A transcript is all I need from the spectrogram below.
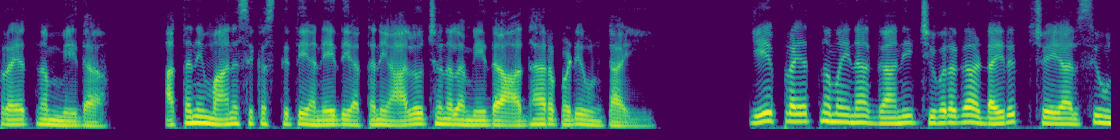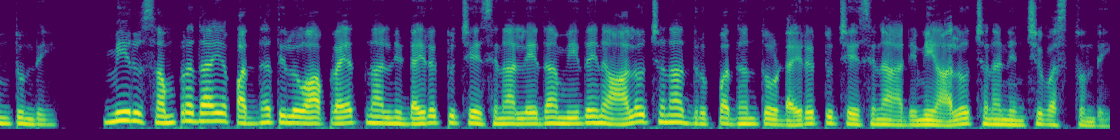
ప్రయత్నం మీద అతని మానసిక స్థితి అనేది అతని ఆలోచనల మీద ఆధారపడి ఉంటాయి. ఏ ప్రయత్నమైనా గాని చివరగా డైరెక్ట్ చేయాల్సి ఉంటుంది. మీరు సంప్రదాయ పద్ధతిలో ఆ ప్రయత్నాల్ని డైరెక్టు చేసినా లేదా మీదైన ఆలోచనా దృక్పథంతో డైరెక్టు చేసినా అది మీ ఆలోచన నుంచి వస్తుంది.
